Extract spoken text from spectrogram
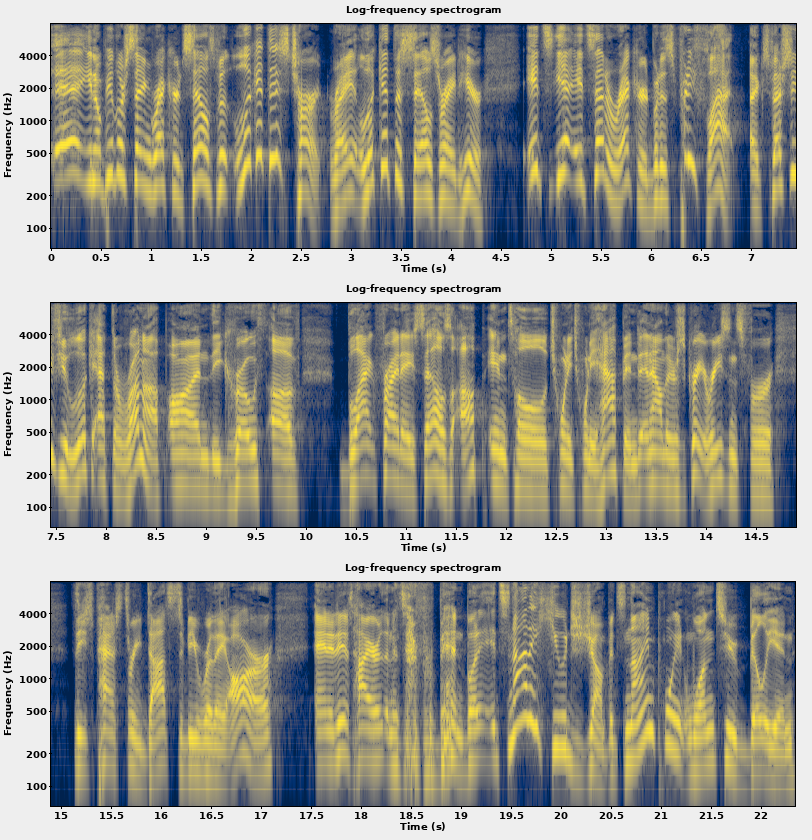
Eh, you know, people are saying record sales, but look at this chart, right? Look at the sales right here. It's, yeah, it set a record, but it's pretty flat, especially if you look at the run up on the growth of Black Friday sales up until 2020 happened. And now there's great reasons for these past three dots to be where they are. And it is higher than it's ever been, but it's not a huge jump. It's 9.12 billion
